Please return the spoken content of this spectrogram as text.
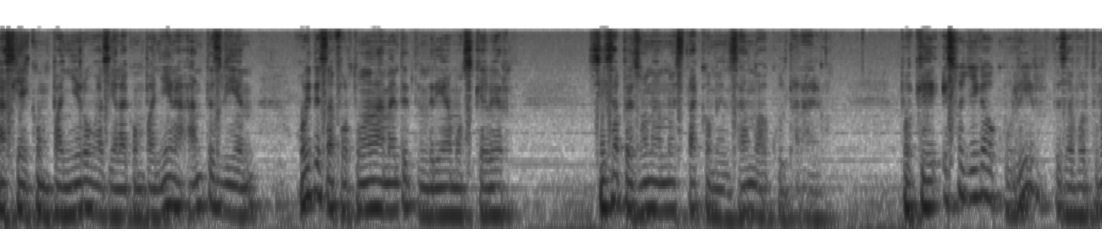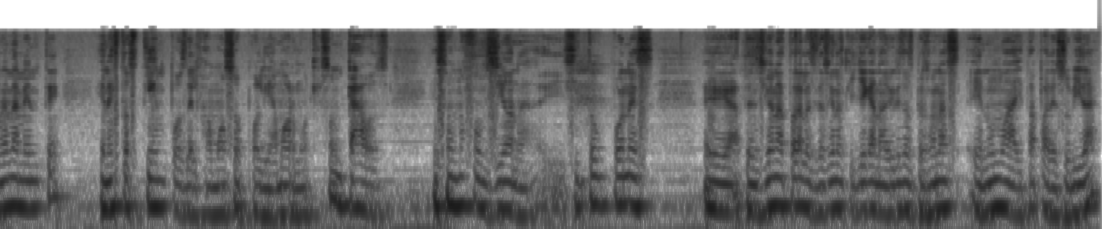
hacia el compañero o hacia la compañera. Antes bien, hoy desafortunadamente tendríamos que ver si esa persona no está comenzando a ocultar algo. Porque eso llega a ocurrir, desafortunadamente, en estos tiempos del famoso poliamor, ¿no? Que es un caos. Eso no funciona. Y si tú pones eh, atención a todas las situaciones que llegan a vivir esas personas en una etapa de su vida,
